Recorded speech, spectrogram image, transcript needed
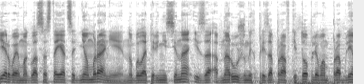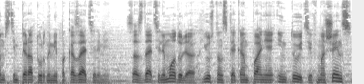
Первая могла состояться днем ранее, но была перенесена из-за обнаруженных при заправке топливом проблем с температурными показателями. Создатель модуля, хьюстонская компания Intuitive Machines,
